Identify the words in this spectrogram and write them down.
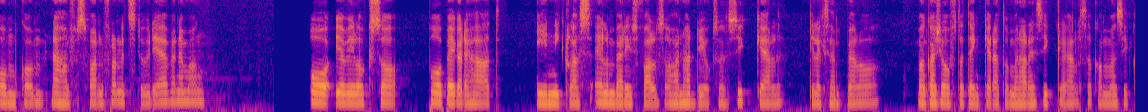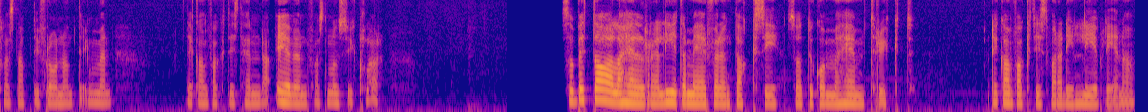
omkom när han försvann från ett studieevenemang. Och jag vill också påpeka det här att i Niklas Elmbergs fall så han hade ju också en cykel till exempel och man kanske ofta tänker att om man har en cykel så kan man cykla snabbt ifrån någonting men det kan faktiskt hända även fast man cyklar. Så betala hellre lite mer för en taxi så att du kommer hem tryggt. Det kan faktiskt vara din livlina.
